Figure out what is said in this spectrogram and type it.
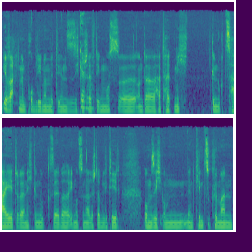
ihre eigenen Probleme, mit denen sie sich genau. beschäftigen muss äh, und da hat halt nicht genug Zeit oder nicht genug selber emotionale Stabilität, um sich um ein Kind zu kümmern,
